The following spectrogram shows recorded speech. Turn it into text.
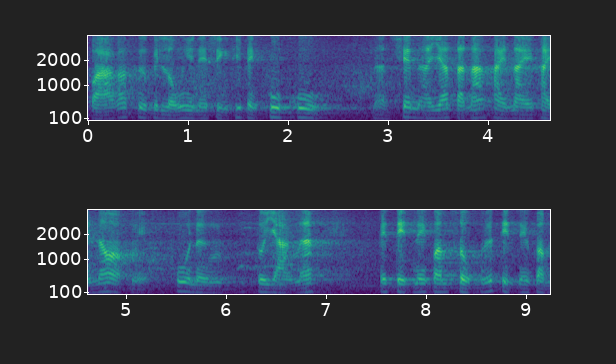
ขวาก็คือเป็นหลงอยู่ในสิ่งที่เป็นคู่คู่นะเช่นอายตนะภายในภายนอกเนี่ยคู่หนึ่งตัวอย่างนะ ไปติดในความสุขหรือติดในความ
